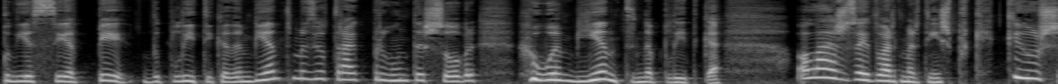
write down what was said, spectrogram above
Podia ser P de Política de Ambiente, mas eu trago perguntas sobre o ambiente na política. Olá, José Eduardo Martins. Por que os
